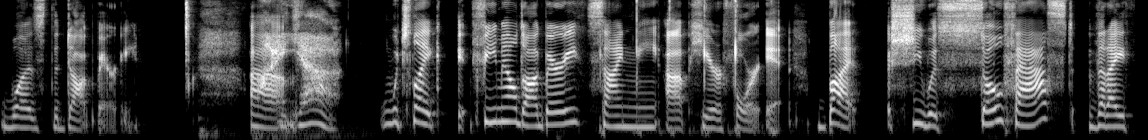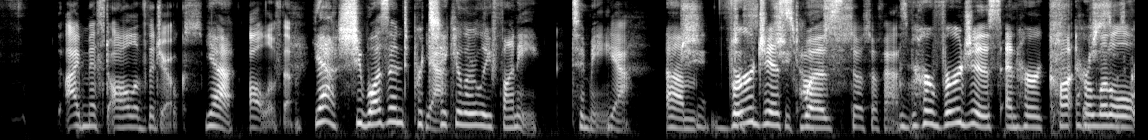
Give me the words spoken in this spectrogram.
was the Dogberry. I- Um, yeah. which like female Dogberry, sign me up here for it. But she was so fast that I I missed all of the jokes, Yeah. all of them. Yeah. She wasn't particularly funny to me. Yeah. Um, She just- she talks was so so fast. her Verges and her con- her Verges little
